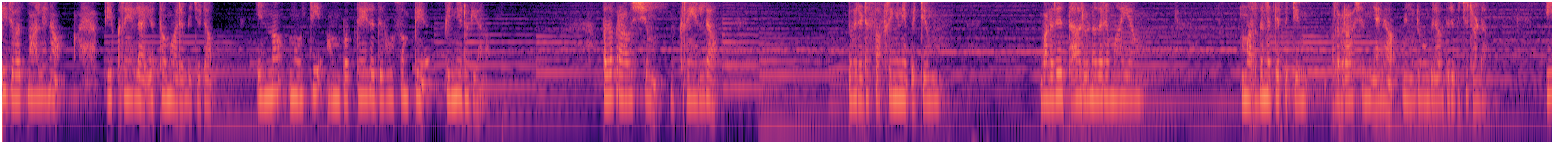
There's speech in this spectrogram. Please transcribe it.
ഇരുപത്തിനാലിന് യുക്രൈനിലെ യുദ്ധം ആരംഭിച്ചിട്ട് ഇന്ന് നൂറ്റി അമ്പത്തേഴ് ദിവസം പി പിന്നിടുകയാണ്. പല പ്രാവശ്യം യുക്രൈനിൽ ഇവരുടെ സഫറിങ്ങിനെ പറ്റിയും വളരെ ദാരുണകരമായ മർദ്ദനത്തെപ്പറ്റിയും പല പ്രാവശ്യം ഞാൻ നിങ്ങളുടെ മുമ്പിൽ അവതരിപ്പിച്ചിട്ടുണ്ട്. ഈ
